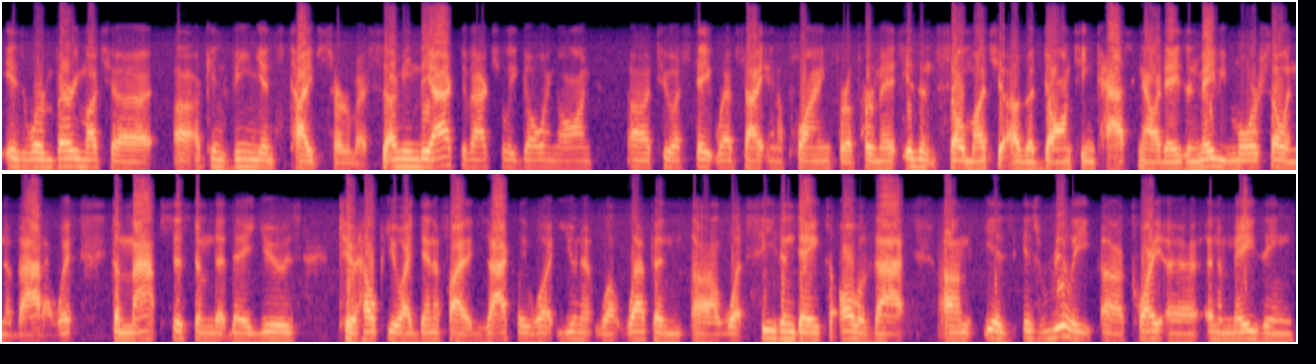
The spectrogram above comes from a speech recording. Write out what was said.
is we're very much a, a convenience type service. I mean, the act of actually going on uh, to a state website and applying for a permit isn't so much of a daunting task nowadays, and maybe more so in Nevada with the map system that they use to help you identify exactly what unit, what weapon, uh, what season dates, all of that um, is is really uh, quite a, an amazing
